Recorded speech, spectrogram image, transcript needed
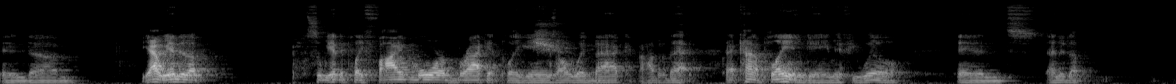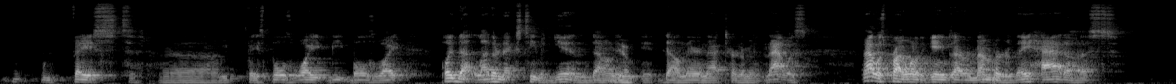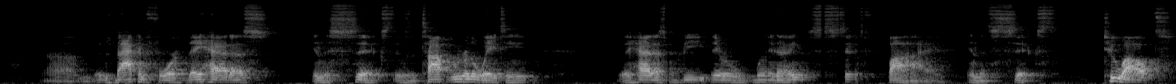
and um, yeah, we ended up. So we had to play five more bracket play games all the way back out of that that kind of playing game, if you will, and ended up. We faced uh, we faced Bulls White, beat Bulls White, played that Leathernecks team again down in, in- down there in that tournament, and that was that was probably one of the games I remember. They had us. Um, it was back and forth. They had us in the sixth. It was the top. We were the away team. They had us beat. They were winning. I think six five in the sixth. Two outs.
